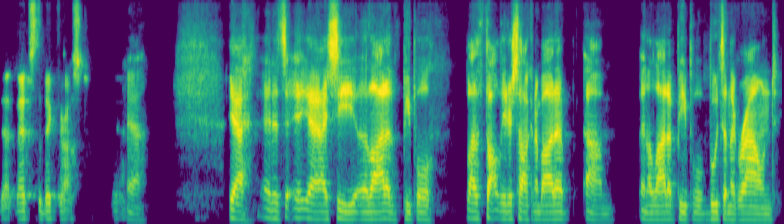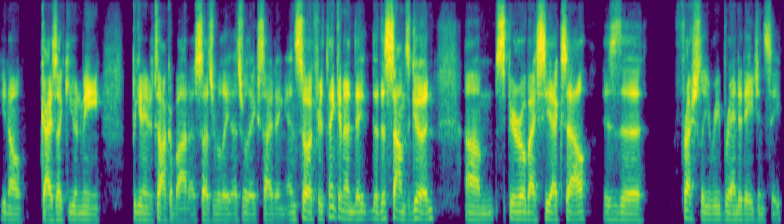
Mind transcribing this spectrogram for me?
That that's the big thrust. Yeah. yeah. Yeah, and it's yeah, I see a lot of people, a lot of thought leaders talking about it, um, and a lot of people boots on the ground. You know, guys like you and me beginning to talk about it. So that's really that's really exciting. And so if you're thinking that this sounds good, um, Speero by CXL is the freshly rebranded agency.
